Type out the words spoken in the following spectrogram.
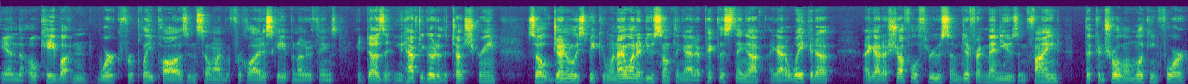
and the OK button work for play pause and so on, but for Kaleidescape and other things, it doesn't. You have to go to the touch screen. So generally speaking, when I want to do something, I got to pick this thing up, I got to wake it up, I got to shuffle through some different menus and find the control I'm looking for,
